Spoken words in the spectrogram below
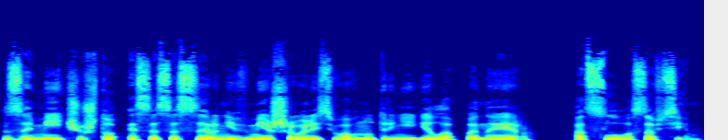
Замечу, что СССР не вмешивались во внутренние дела ПНР от слова совсем.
